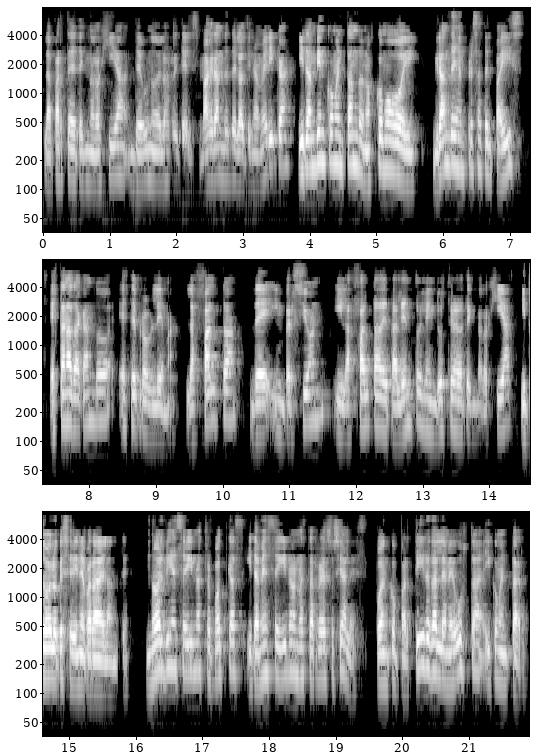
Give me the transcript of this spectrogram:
la parte de tecnología de uno de los retails más grandes de Latinoamérica y también comentándonos cómo hoy grandes empresas del país están atacando este problema, la falta de inversión y la falta de talento en la industria de la tecnología y todo lo que se viene para adelante. No olviden seguir nuestro podcast y también seguirnos en nuestras redes sociales. Pueden compartir, darle me gusta y comentar.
